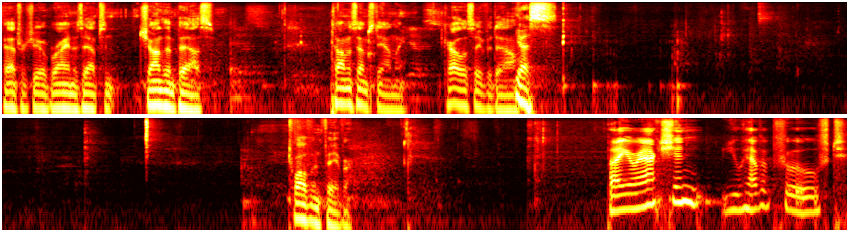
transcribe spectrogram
Patrick J. O'Brien is absent. Jonathan Paz. Thomas M. Stanley. Carlos A. Vidal. Yes. Twelve in favor. By your action, you have approved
